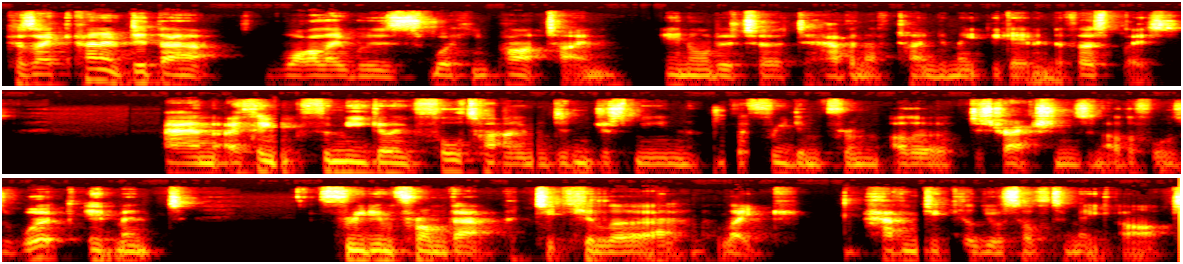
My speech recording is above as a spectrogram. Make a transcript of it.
Because I kind of did that while I was working part time in order to to have enough time to make the game in the first place. And I think for me, going full time didn't just mean freedom from other distractions and other forms of work. It meant freedom from that particular like having to kill yourself to make art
